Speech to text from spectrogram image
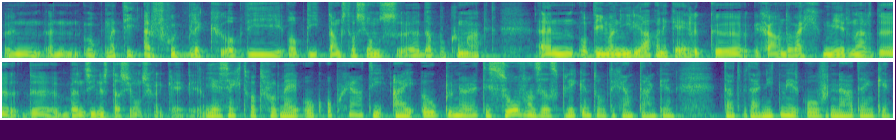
een, een, ook met die erfgoedblik op die, op die tankstations uh, dat boek gemaakt. En op die manier ja, ben ik eigenlijk uh, gaandeweg meer naar de, de benzinestations gaan kijken. Ja. Jij zegt wat voor mij ook opgaat, die eye-opener. Het is zo vanzelfsprekend om te gaan tanken dat we daar niet meer over nadenken.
